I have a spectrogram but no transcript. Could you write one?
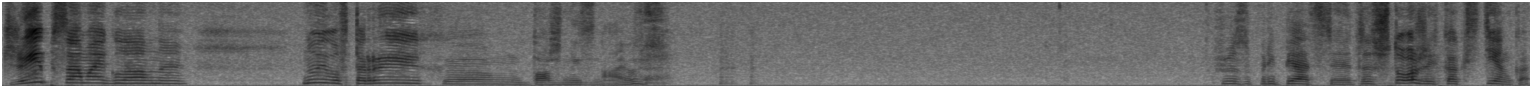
джип самое главное. Ну и во-вторых, э, даже не знаю. Что за препятствие? Это что же, как стенка?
